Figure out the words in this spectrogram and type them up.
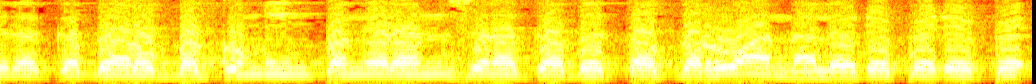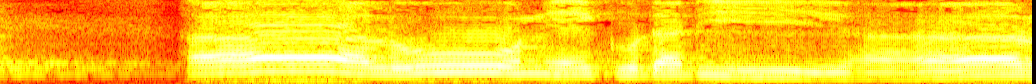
ngadaruan sira kabeh rabbakum ing pangeran sira kabeh tadarruan ale DPDP halun yaiku dadi hal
